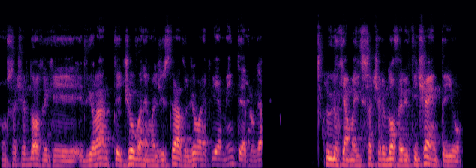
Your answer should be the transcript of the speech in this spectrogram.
un sacerdote che è violante, giovane magistrato, giovane PM interroga, lui lo chiama il sacerdote reticente, io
